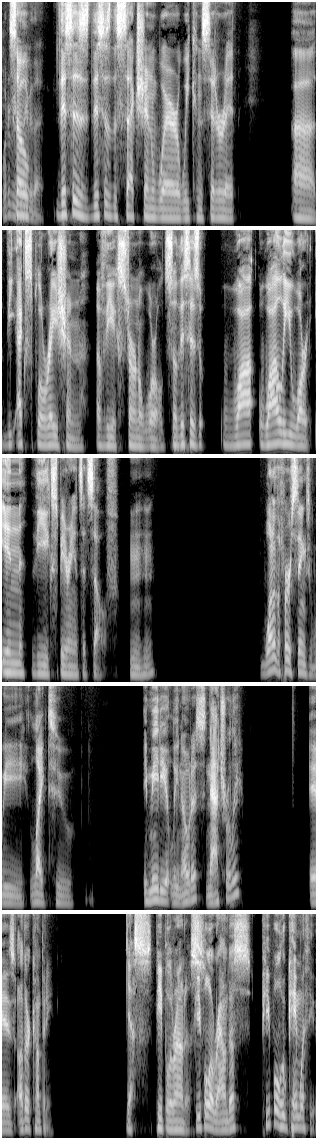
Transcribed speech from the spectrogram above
what do we So- that? This is this is the section where we consider it uh, the exploration of the external world. So this is while while you are in the experience itself. Mm-hmm. One of the first things we like to immediately notice naturally is other company. Yes, people around us. people around us, people who came with you.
